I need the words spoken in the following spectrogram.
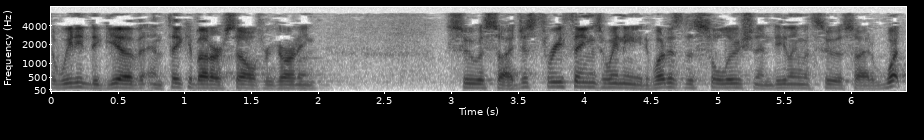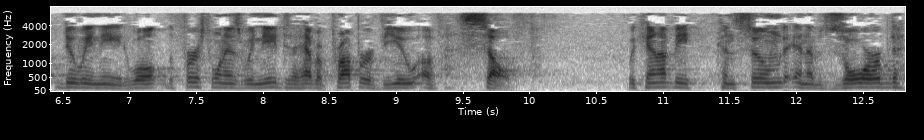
that we need to give and think about ourselves regarding suicide. Just three things we need. What is the solution in dealing with suicide? What do we need? Well, the first one is we need to have a proper view of self. We cannot be consumed and absorbed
